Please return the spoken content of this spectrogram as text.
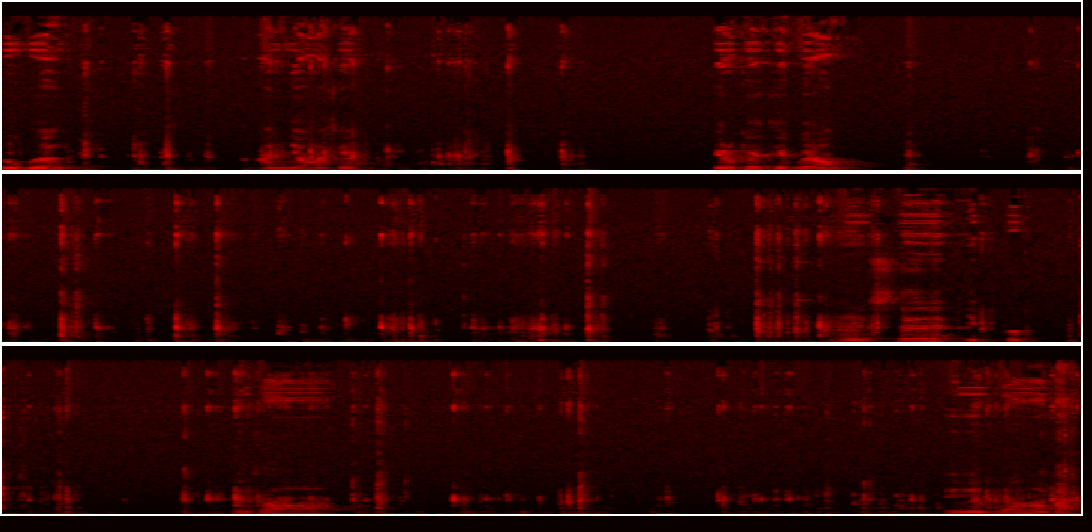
로그 안녕하세요 이렇게 해도 되고요. else if 해서 일본어다.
